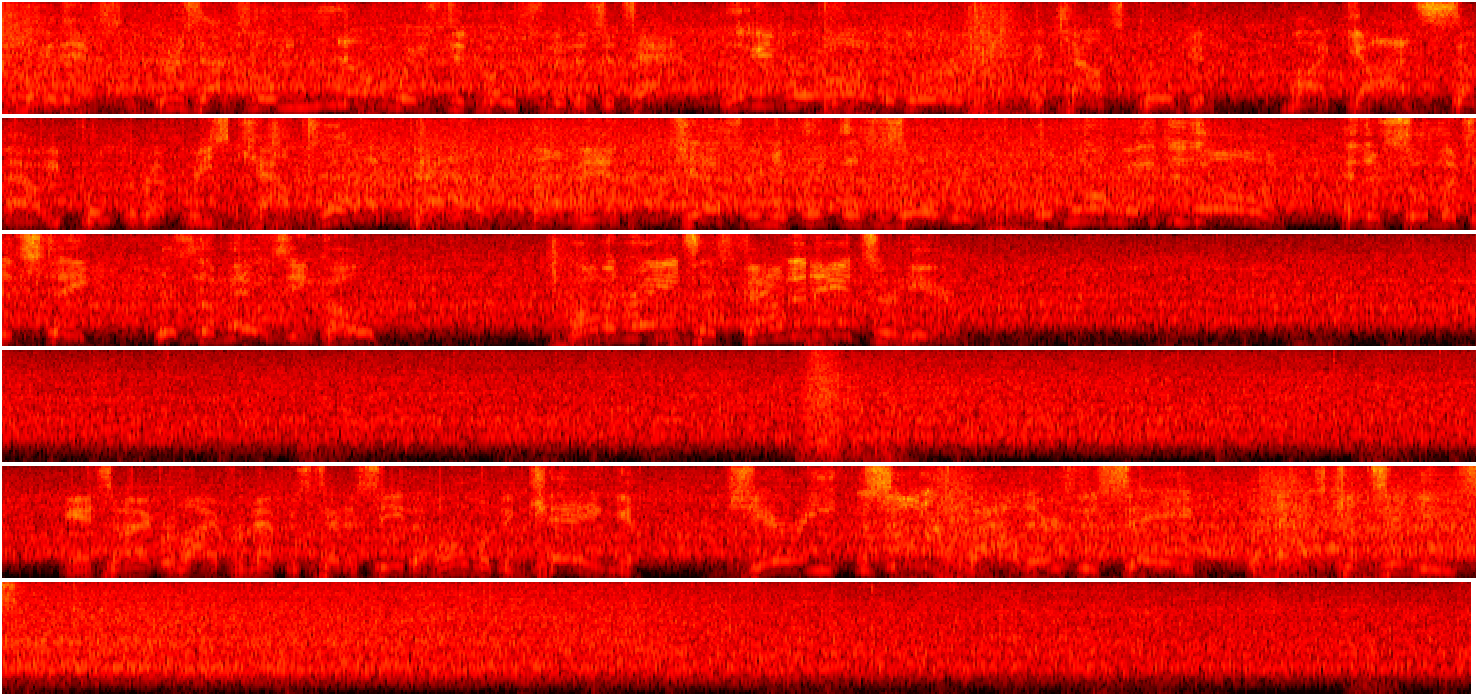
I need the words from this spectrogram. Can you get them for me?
Look at this. There's absolutely no wasted motion to this attack. Looking for all the glory. The count's broken. My God, somehow he broke the referee's count. What a battle. Oh, man, just when you think this is over, the war wages on. And there's so much at stake. This is amazing, Cole. Roman Reigns has found an answer here. And tonight we're live from Memphis, Tennessee, the home of the King, Jerry. The shoulder. Wow, there's the save. The match continues.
